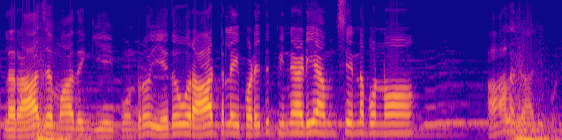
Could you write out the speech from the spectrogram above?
இல்லை ராஜ மாதங்கியை போன்றோ ஏதோ ஒரு ஆற்றலை படைத்து பின்னாடியே அமிச்சு என்ன பண்ணோம்? ஆளை காலி பண்ணிடும்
